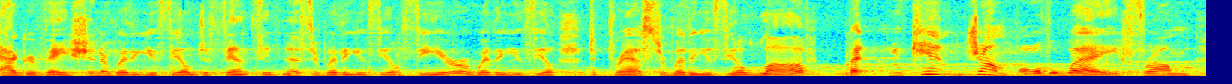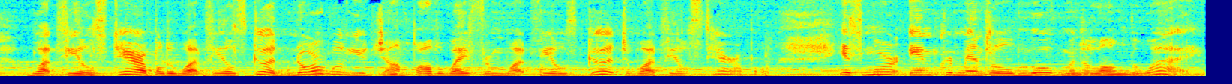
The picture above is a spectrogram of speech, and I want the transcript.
aggravation or whether you feel defensiveness or whether you feel fear or whether you feel depressed or whether you feel love but you can't jump all the way from what feels terrible to what feels good nor will you jump all the way from what feels good to what feels terrible it's more incremental movement along the way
